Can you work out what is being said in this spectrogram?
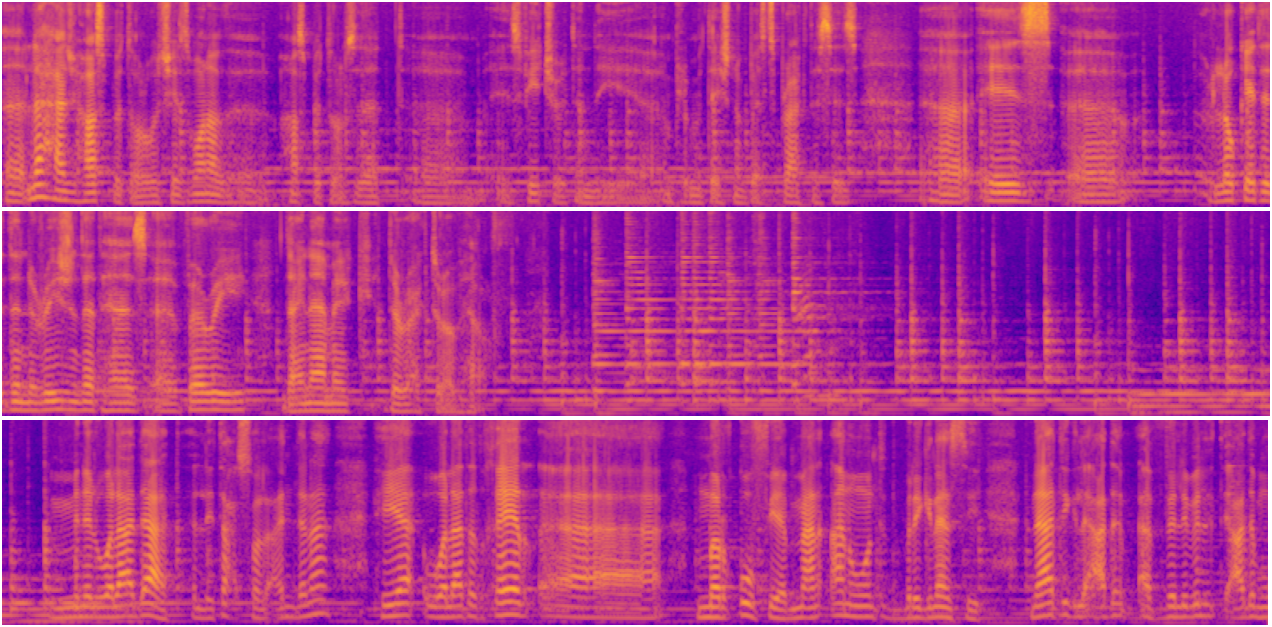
Uh, Lahaj Hospital, which is one of the hospitals that um, is featured in the uh, implementation of best practices, uh, is uh, located in a region that has a very dynamic director of health. من الولادات اللي تحصل عندنا هي ولادة غير آه، مرغوب فيها بمعنى unwanted pregnancy. ناتج لعدم availability عدم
